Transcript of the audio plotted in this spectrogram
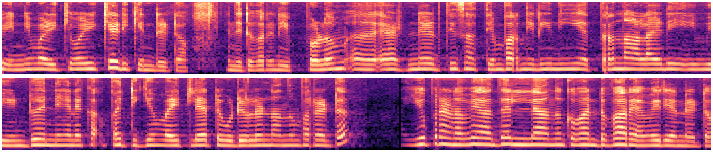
പിന്നെയും വഴിക്ക് വഴിക്ക് അടിക്കുന്നുണ്ട് കേട്ടോ എന്നിട്ട് പറയണ്ട ഇപ്പോഴും ഏട്ടന്റെ അടുത്ത് സത്യം പറഞ്ഞില്ലെങ്കിൽ നീ എത്ര നാളായിട്ട് വീണ്ടും എന്നെ ഇങ്ങനെ പറ്റിക്കും വയറ്റിലേറ്റ കൂടികളുണ്ടെന്നും പറഞ്ഞിട്ട്? അയ്യോ പ്രണവി അതല്ല എന്നൊക്കെ പറഞ്ഞിട്ട് പറയാൻ വരികയാണ് കേട്ടോ.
